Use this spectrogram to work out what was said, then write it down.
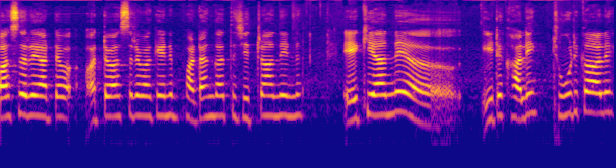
වසරේ අට අට වසරේ වගේනේ පටන් ගත්ත චිත්‍ර අඳින්න. ඒ කියන්නේ ඊට කලින් චූටි කාලේ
